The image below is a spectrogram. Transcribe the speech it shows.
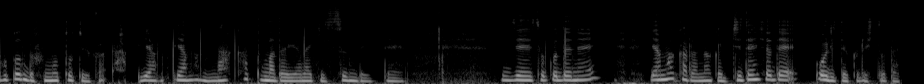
ほとんど麓というか山の中とまでは言わないけど住んでいて。でそこでね山からなんか自転車で降りてくる人たち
